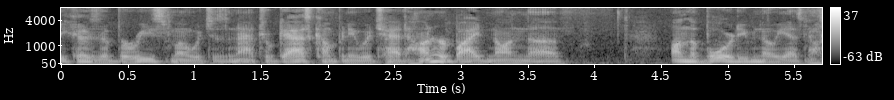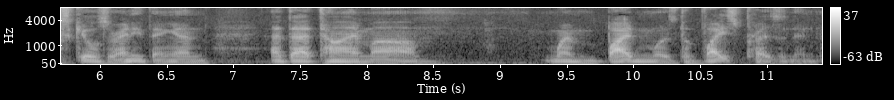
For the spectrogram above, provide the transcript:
because of Burisma, which is a natural gas company, which had Hunter Biden on the on the board, even though he has no skills or anything. And at that time, um, when Biden was the vice president,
